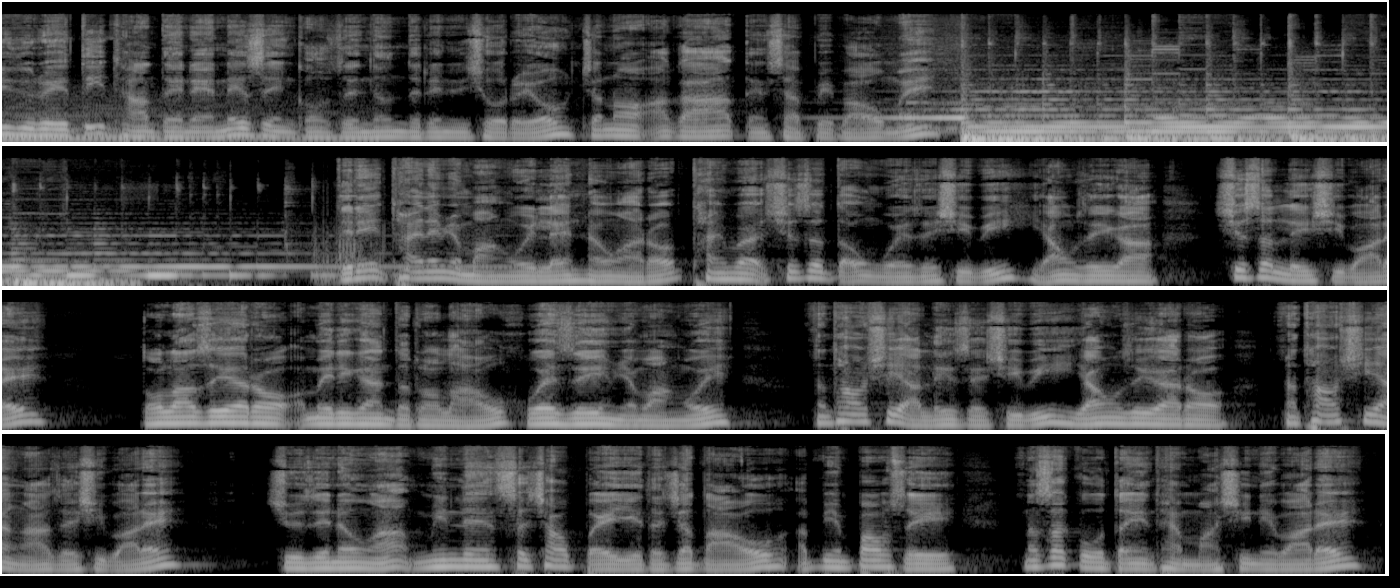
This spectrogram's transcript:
ပြည်သူတွေသိထားတဲ့နေ့စဉ်ကုန်စည်နှုန်းသတင်းတွေချို့တွေကိုကျွန်တော်အကားတင်ဆက်ပေးပါဦးမယ်။ဒီနေ့ထိုင်းနဲ့မြန်မာငွေလဲနှုန်းကတော့ထိုင်းဘတ်83ဝယ်ဈေးရှိပြီးရောင်းဈေးက84ရှိပါတယ်။ဒေါ်လာဈေးကတော့အမေရိကန်ဒေါ်လာကိုဝယ်ဈေးမြန်မာငွေ2840ရှိပြီးရောင်းဈေးကတော့2850ရှိပါတယ်။ရွှေစင်းနှုန်းကမီလင်16ပဲရေတစ်ကြက်သားကိုအပြင်ပေါက်စေ29တန်ထက်မှရှိနေပါတယ်။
